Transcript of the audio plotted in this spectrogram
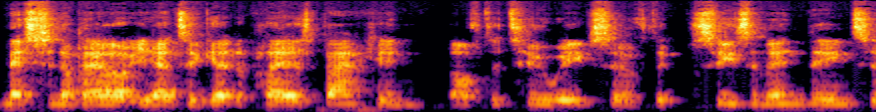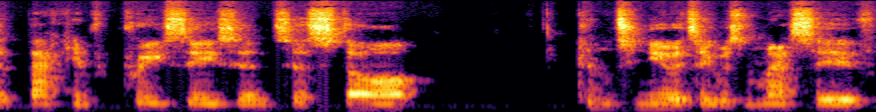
messing about. You had to get the players back in after two weeks of the season ending to back in for pre-season to start. Continuity was massive,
